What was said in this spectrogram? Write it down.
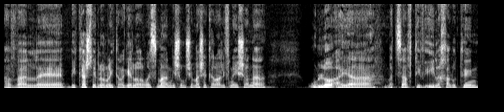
אבל uh, ביקשתי לא להתרגל לאורך זמן, משום שמה שקרה לפני שנה, הוא לא היה מצב טבעי לחלוטין.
